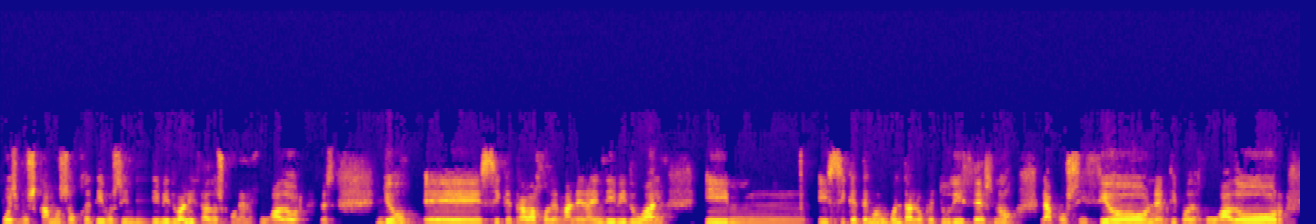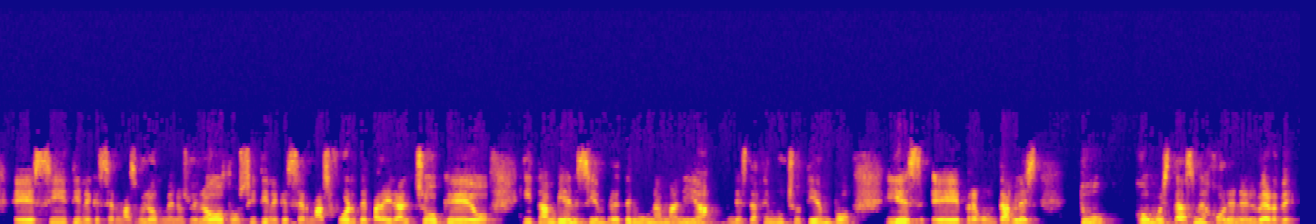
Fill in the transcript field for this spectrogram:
pues buscamos objetivos individualizados con el jugador. Yo eh, sí que trabajo de manera individual Mm, y, sí que tengo en cuenta lo que tú dices, ¿no? La posición, el tipo de jugador, eh, si tiene que ser más veloz, menos veloz, o si tiene que ser más fuerte para ir al choque. Y también siempre tengo una manía desde hace mucho tiempo y es eh, preguntarles, ¿tú cómo estás mejor en el verde?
